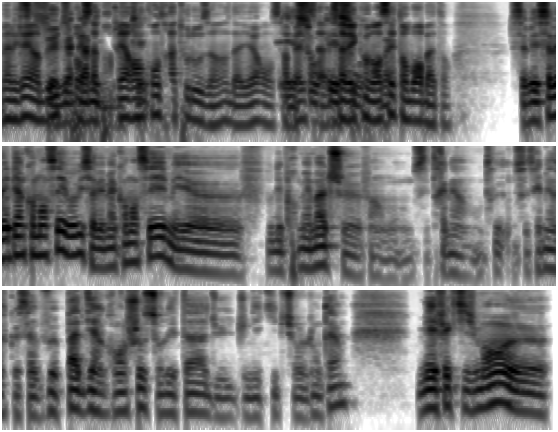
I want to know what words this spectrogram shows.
Malgré un but pour sa première rencontre à Toulouse, hein. d'ailleurs, on se rappelle, son, ça, ça, avait son, commencé ouais. tambour battant. Ça avait, ça avait bien commencé, oui, ça avait bien commencé, mais euh, les premiers matchs, enfin, on sait très bien, on, sait très bien que ça ne veut pas dire grand-chose sur l'état d'une équipe sur le long terme, mais effectivement, euh,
